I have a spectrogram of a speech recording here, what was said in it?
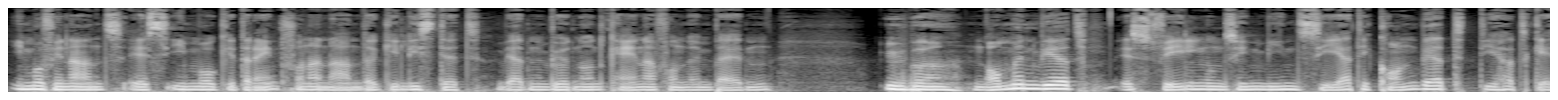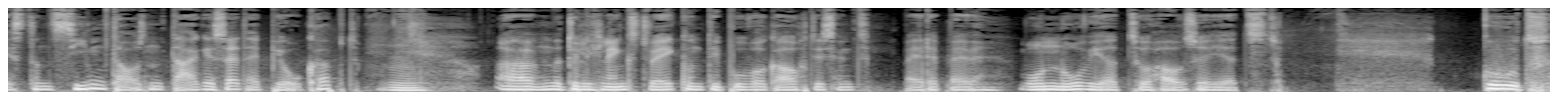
Immofinanz, S-Immo getrennt voneinander gelistet werden würden und keiner von den beiden übernommen wird. Es fehlen uns in Wien sehr die Convert, die hat gestern 7000 Tage seit IPO gehabt. Mhm. Äh, natürlich längst weg und die Buwog auch, die sind beide bei Vonovia zu Hause jetzt. Gut,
